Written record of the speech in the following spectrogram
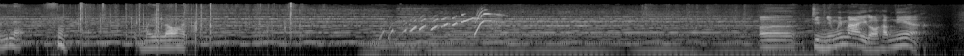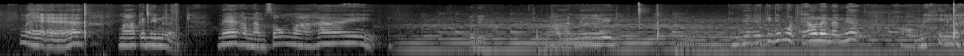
นี้แหละ ไม่รอด เอ่อจิ๋มยังไม่มาอีกเหรอครับเนี่ย แหม มากันเหนื่อยๆแม่ทำน้ำส้มมาให้ก็ดีครับ ขอบคุณหครับ วานเลย กินเยอะๆ กินได้หมดแก้วเลยนั้นเนี่ยหอมดีเลย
